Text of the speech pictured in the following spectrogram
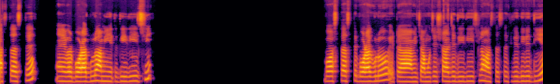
আস্তে আস্তে, এবার বড়াগুলো আমি এতে দিয়ে দিয়েছি। আস্তে আস্তে বড়াগুলো এটা আমি চামচের সাহায্যে দিয়ে দিয়েছিলাম, আস্তে আস্তে ধীরে ধীরে দিয়ে।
